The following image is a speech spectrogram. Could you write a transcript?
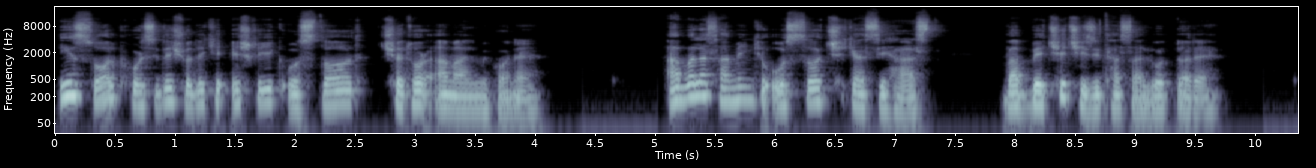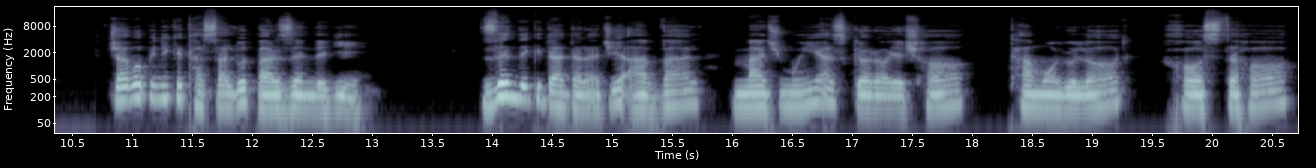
این سوال پرسیده شده که عشق یک استاد چطور عمل می‌کنه. اول از همه اینکه استاد چه کسی هست و به چه چیزی تسلط داره؟ جواب اینه که تسلط بر زندگی زندگی در درجه اول مجموعی از گرایش ها، تمایلات، خواسته ها،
